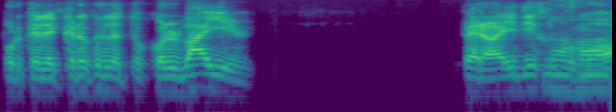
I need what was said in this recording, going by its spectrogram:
porque le, creo que le tocó el Bayern. Pero ahí dijo como,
